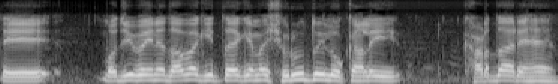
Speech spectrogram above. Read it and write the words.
ਤੇ ਮੋਜੀ ਬਾਈ ਨੇ ਦਾਅਵਾ ਕੀਤਾ ਕਿ ਮੈਂ ਸ਼ੁਰੂ ਤੋਂ ਹੀ ਲੋਕਾਂ ਲਈ ਖੜਦਾ ਰਿਹਾ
